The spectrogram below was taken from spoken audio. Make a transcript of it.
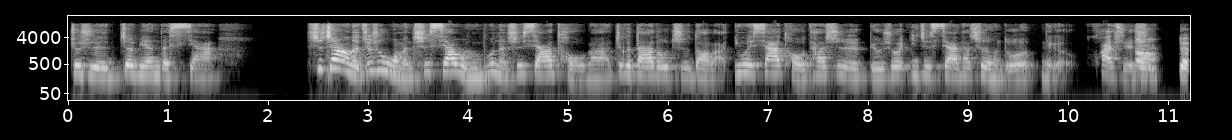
就是这边的虾是这样的，就是我们吃虾，我们不能吃虾头嘛，这个大家都知道吧？因为虾头它是，比如说一只虾，它吃了很多那个化学式嗯，对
